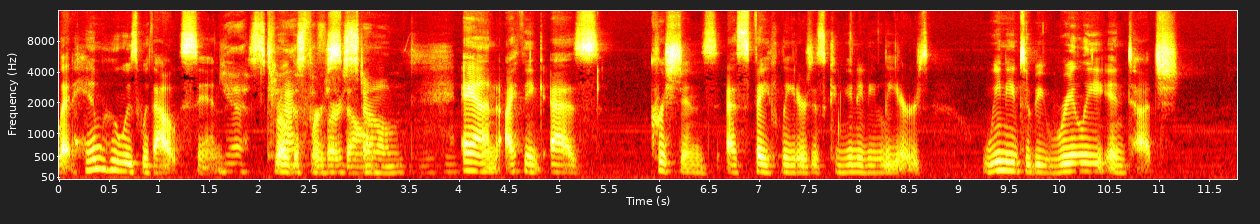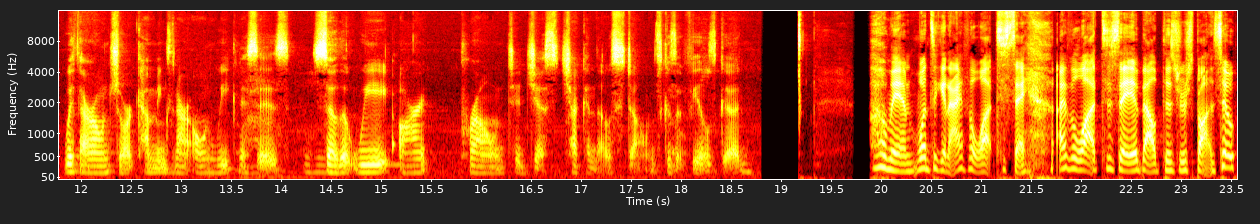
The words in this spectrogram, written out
Let him who is without sin yes, throw the first, the first stone. stone. Mm-hmm. And I think as Christians, as faith leaders, as community leaders, we need to be really in touch with our own shortcomings and our own weaknesses wow. mm-hmm. so that we aren't prone to just chucking those stones because it feels good. Oh man, once again, I have a lot to say. I have a lot to say about this response. So,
